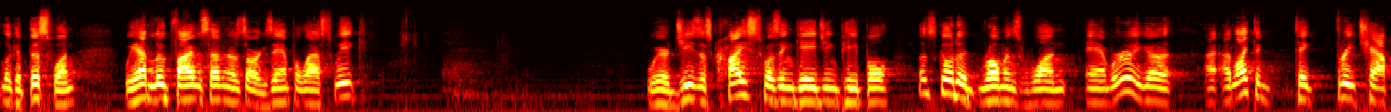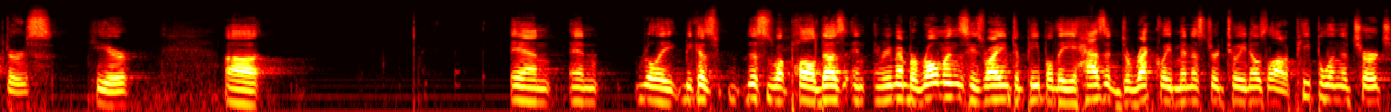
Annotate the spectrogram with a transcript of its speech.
look at this one. We had Luke 5 and 7 as our example last week where Jesus Christ was engaging people. Let's go to Romans 1, and we're really going to, I'd like to take three chapters here. Uh, and, and really, because this is what Paul does. And, remember, Romans, he's writing to people that he hasn't directly ministered to. He knows a lot of people in the church,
